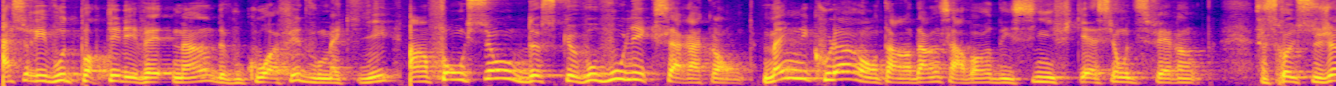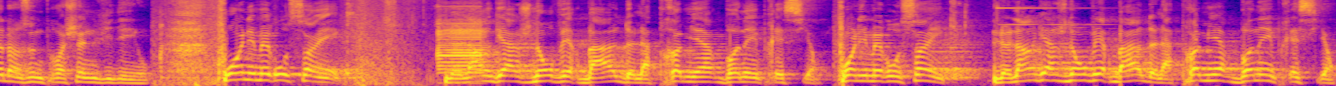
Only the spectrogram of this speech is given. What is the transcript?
assurez-vous de porter les vêtements, de vous coiffer, de vous maquiller en fonction de ce que vous voulez que ça raconte. Même les couleurs ont tendance à avoir des significations différentes. Ce sera le sujet dans une prochaine vidéo. Point numéro 5. Le langage non verbal de la première bonne impression. Point numéro 5. Le langage non verbal de la première bonne impression.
